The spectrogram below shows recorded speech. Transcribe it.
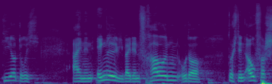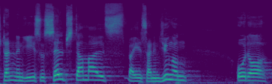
hier durch einen Engel wie bei den Frauen oder durch den auferstandenen Jesus selbst damals bei seinen Jüngern oder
